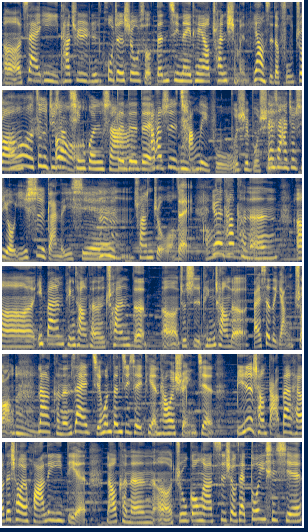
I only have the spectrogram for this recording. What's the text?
呃在意他去户政事务所登记那一天要穿什么样子的服装。哦，这个就叫哦轻婚纱。对对对它是长礼服，不是不是，但是它就是有仪式感的一些嗯穿着。对，哦，因为他可能呃一般平常可能穿的呃就是平常的白色的洋装，嗯，那可能在结婚登记这一天，他会选一件比日常打扮还要再稍微华丽一点，然后可能呃珠宫啊刺绣再多一些些，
